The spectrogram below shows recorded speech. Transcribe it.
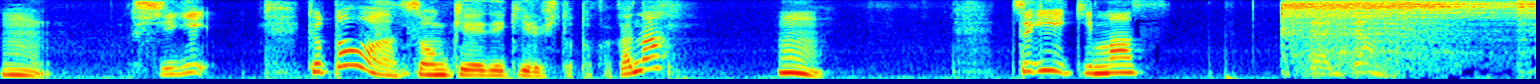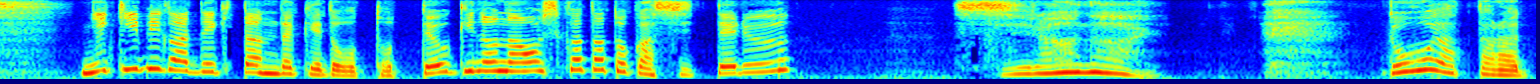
うん。不思議。キョトンは尊敬できる人とかかな。うん。次行きます。じゃじゃん。ニキビができたんだけど、とっておきの直し方とか知ってる？知らない。どうやったら、治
